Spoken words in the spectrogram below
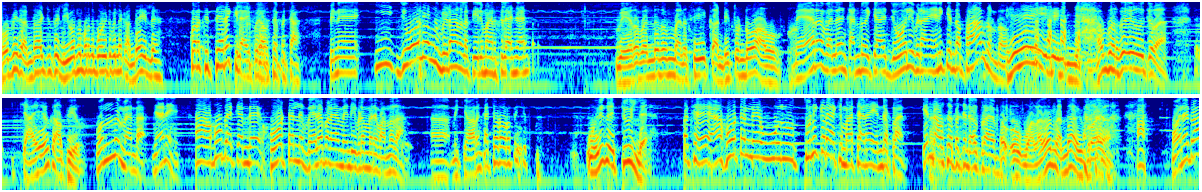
ഗോപി രണ്ടാഴ്ചത്തെ ലീവെന്ന് പറഞ്ഞ് പോയിട്ട് പിന്നെ കണ്ടേയില്ല. കുറച്ച് തിരക്കിലായി പോയി അവസരപ്പച്ച പിന്നെ ഈ ജോലി അങ്ങ് വിടാനുള്ള തീരുമാനത്തിലാ ഞാൻ. വേറെ വല്ലതും മനസ്സിൽ കണ്ടിട്ടുണ്ടോ ആവും? വേറെ വല്ലതും കണ്ടുവെക്കാ ജോലി വിടാൻ എനിക്ക് എന്താ പ്രാന്തുണ്ടോ ഏയ് ഞാൻ വെറുതെ ചോദിച്ചതാ. ചായയോ കാപ്പിയോ? ഒന്നും വേണ്ട. ഞാനേ ആ അബൂബക്കറിന്റെ ഹോട്ടലിന് വില പറയാൻ വേണ്ടി ഇവിടം വരെ വന്നതാ. ആ, മിക്കവാറും കച്ചവടം ഉറപ്പിക്കും. ഒരു തെറ്റുമില്ല പക്ഷേ ആ ഹോട്ടലിനെ ഒരു തുണിക്കടയാക്കി മാറ്റാനാ എന്റെ പ്ലാൻ. എന്താ അവസരപ്പച്ചന്റെ അഭിപ്രായം? ഓ, വളരെ നല്ല അഭിപ്രായമാണ് ആ, മോനേട്ടാ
